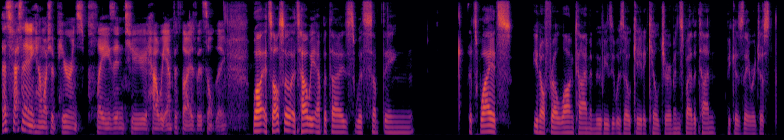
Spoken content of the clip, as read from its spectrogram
That's fascinating how much appearance plays into how we empathize with something. Well, it's also it's how we empathize with something. It's why it's you know for a long time in movies it was okay to kill Germans by the ton because they were just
